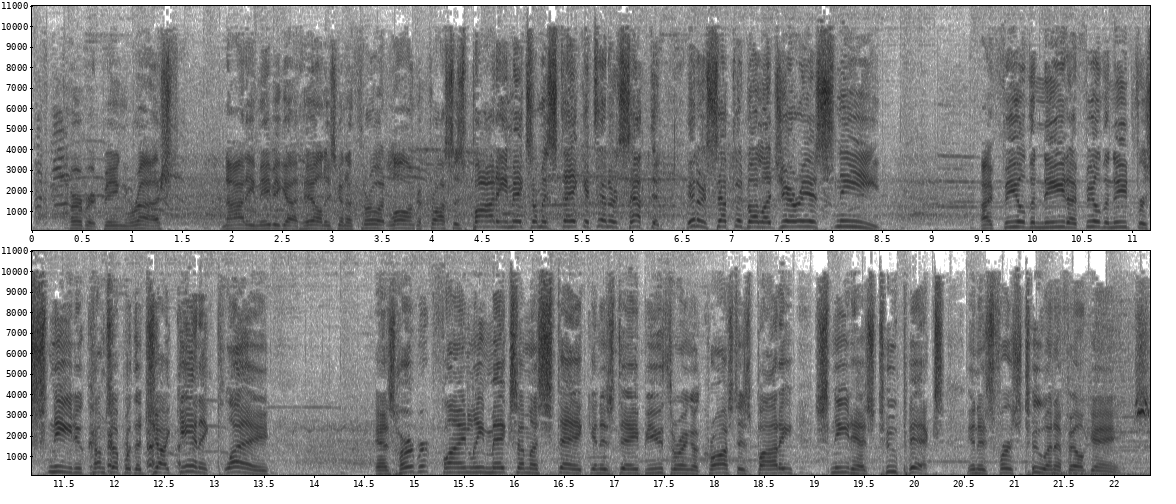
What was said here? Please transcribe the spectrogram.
Herbert being rushed. Noddy maybe got held. He's going to throw it long across his body. Makes a mistake. It's intercepted. Intercepted by L'Jarius Sneed. I feel the need. I feel the need for Sneed, who comes up with a gigantic play. As Herbert finally makes a mistake in his debut, throwing across his body, Sneed has two picks in his first two NFL games.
